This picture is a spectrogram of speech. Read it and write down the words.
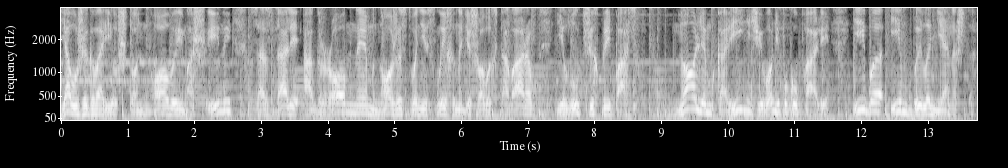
я уже говорил, что новые машины создали огромное множество неслыханно дешевых товаров и лучших припасов. Но лемкари ничего не покупали, ибо им было не на что.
